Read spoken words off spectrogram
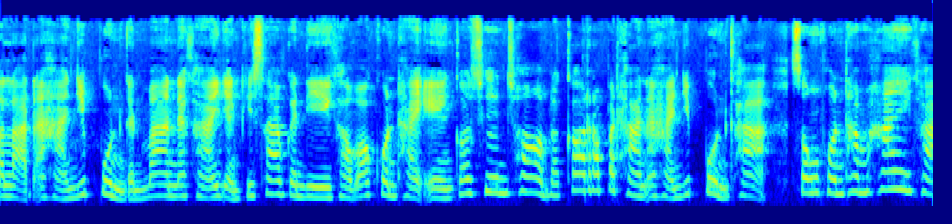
ตลาดอาหารญี่ปุ่นกันบ้างนนะคะ อย่างที่ทราบกันดีค่ะว่าคนไทยเองก็ชื่นชอบแล้วก็รับประทานอาหารญี่ปุ่นค่ะ ส่งผลทำให้ค่ะ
